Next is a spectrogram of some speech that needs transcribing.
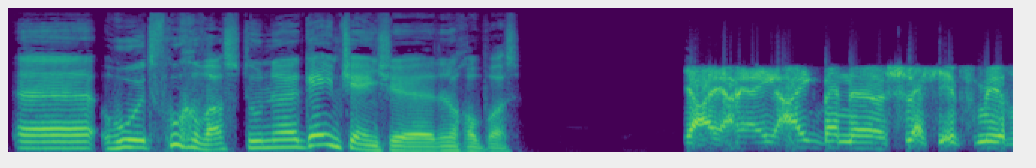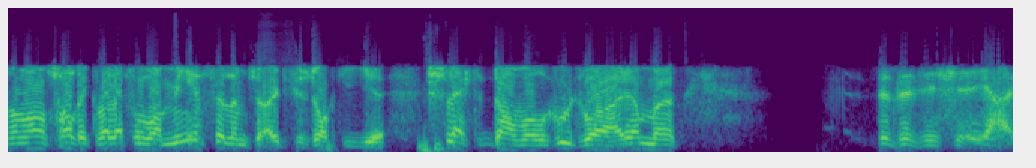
eh, hoe het vroeger was toen Game Change er nog op was. Ja, ja, ja, ik ben slecht geïnformeerd, want anders had ik wel even wat meer films uitgezocht die slecht dan wel goed waren. Maar dat, is, ja,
